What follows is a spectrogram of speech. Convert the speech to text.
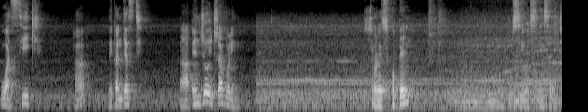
who are sick, huh? they can just uh, enjoy traveling. So let's open and see what's inside.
